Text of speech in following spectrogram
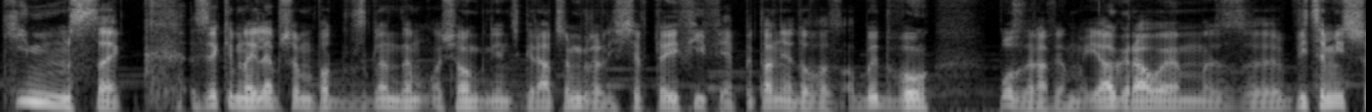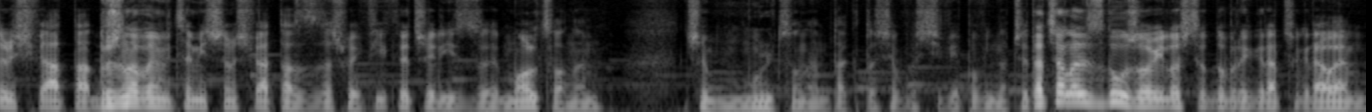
Kimsek. Z jakim najlepszym pod względem osiągnięć graczem graliście w tej FIFA? Pytanie do was obydwu. Pozdrawiam. Ja grałem z wicemistrzem świata, drużynowym wicemistrzem świata z zeszłej FIFA, czyli z Molconem, czy Mulconem, tak to się właściwie powinno czytać, ale z dużą ilością dobrych graczy grałem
